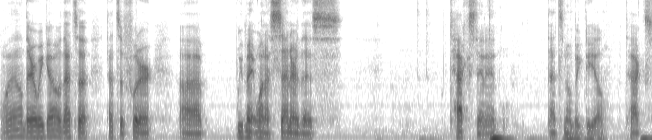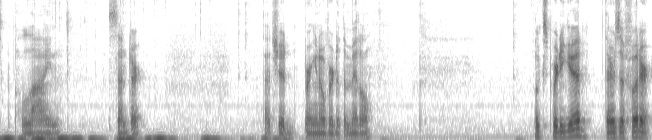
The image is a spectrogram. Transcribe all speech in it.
Well, there we go. That's a that's a footer. Uh, we might want to center this text in it. That's no big deal. Text align center. That should bring it over to the middle. Looks pretty good. There's a footer.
